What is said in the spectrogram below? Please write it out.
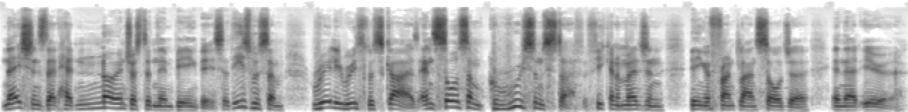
nations that had no interest in them being there. So these were some really ruthless guys and saw some gruesome stuff, if you can imagine being a frontline soldier in that era.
